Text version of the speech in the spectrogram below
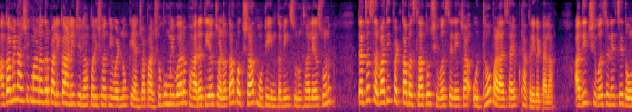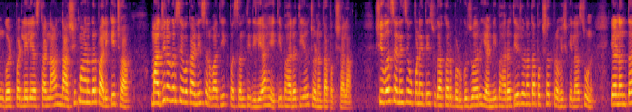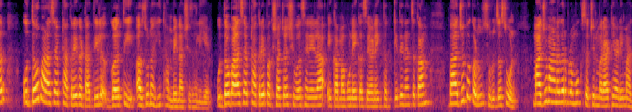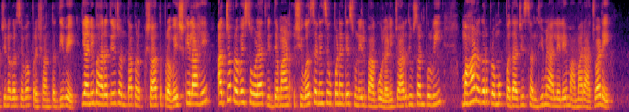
आगामी नाशिक महानगरपालिका आणि जिल्हा परिषद निवडणूक यांच्या पार्श्वभूमीवर भारतीय जनता पक्षात मोठे इन्कमिंग सुरू झाले असून त्याचा सर्वाधिक फटका बसला तो शिवसेनेच्या उद्धव बाळासाहेब ठाकरे गटाला. आधीच शिवसेनेचे दोन गट पडलेले असताना नाशिक महानगरपालिकेच्या माजी नगरसेवकांनी सर्वाधिक पसंती दिली आहे ती भारतीय जनता पक्षाला. शिवसेनेचे उपनेते सुधाकर बुडगुजर यांनी भारतीय जनता पक्षात प्रवेश केला असून यानंतर उद्धव बाळासाहेब ठाकरे गटातील गळती अजूनही थांबेनाशी झाली आहे. उद्धव बाळासाहेब ठाकरे पक्षाच्या शिवसेनेला एकामागून एक असे अनेक धक्के देण्याचं काम भाजपकडून सुरूच असून माजी महानगर प्रमुख सचिन मराठे आणि माजी नगरसेवक प्रशांत दिवे यांनी भारतीय जनता पक्षात प्रवेश केला आहे. आजच्या प्रवेश सोहळ्यात विद्यमान शिवसेनेचे उपनेते सुनील बागोल आणि चार दिवसांपूर्वी महानगर प्रमुख पदाची संधी मिळालेले मामा राजवाडे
